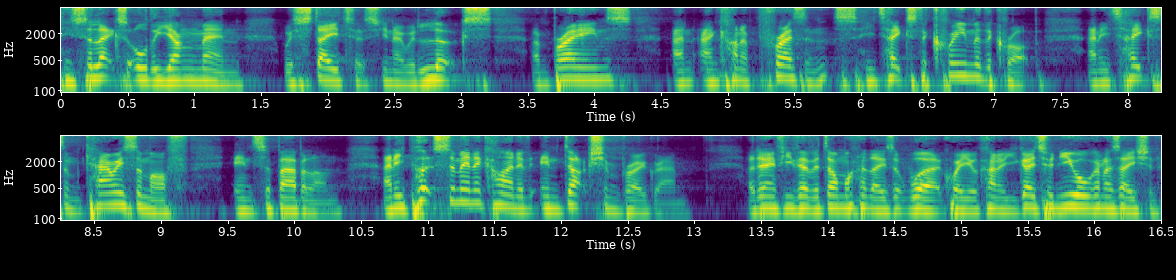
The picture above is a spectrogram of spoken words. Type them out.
He selects all the young men with status, you know, with looks and brains and, and kind of presence. He takes the cream of the crop and he takes them, carries them off into Babylon. And he puts them in a kind of induction program. I don't know if you've ever done one of those at work where you're kind of, you go to a new organization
